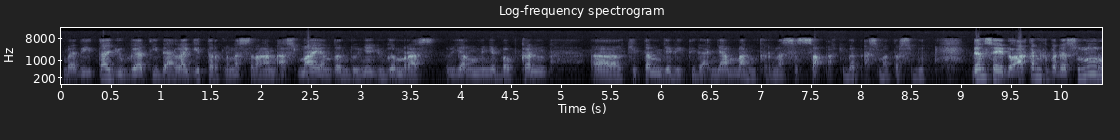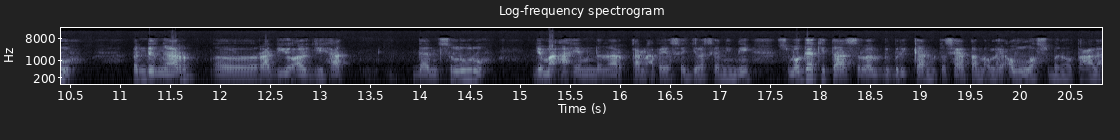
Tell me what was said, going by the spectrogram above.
Mbak Dita juga tidak lagi terkena serangan asma yang tentunya juga meras yang menyebabkan uh, kita menjadi tidak nyaman karena sesak akibat asma tersebut. Dan saya doakan kepada seluruh pendengar uh, radio Al Jihad dan seluruh jemaah yang mendengarkan apa yang saya jelaskan ini semoga kita selalu diberikan kesehatan oleh Allah Subhanahu wa taala.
